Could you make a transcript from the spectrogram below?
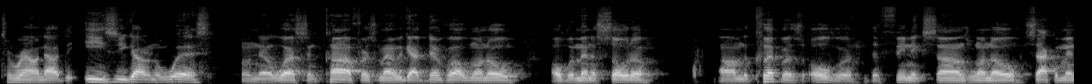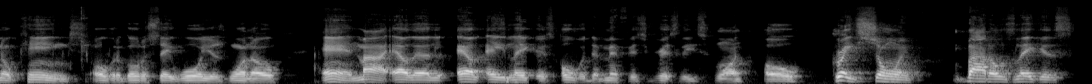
to round out the East. You got on the West. On the Western Conference, man, we got Denver up 1-0 over Minnesota. Um, the Clippers over the Phoenix Suns 1-0. Sacramento Kings over the Golden State Warriors 1-0. And my LA, LA Lakers over the Memphis Grizzlies 1-0. Great showing by those Lakers.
